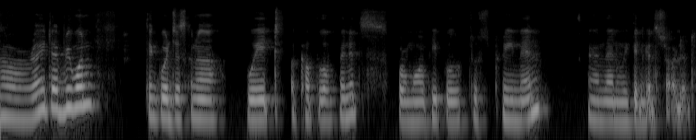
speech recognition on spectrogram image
All right, everyone. I think we're just gonna wait a couple of minutes for more people to stream in, and then we can get started.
